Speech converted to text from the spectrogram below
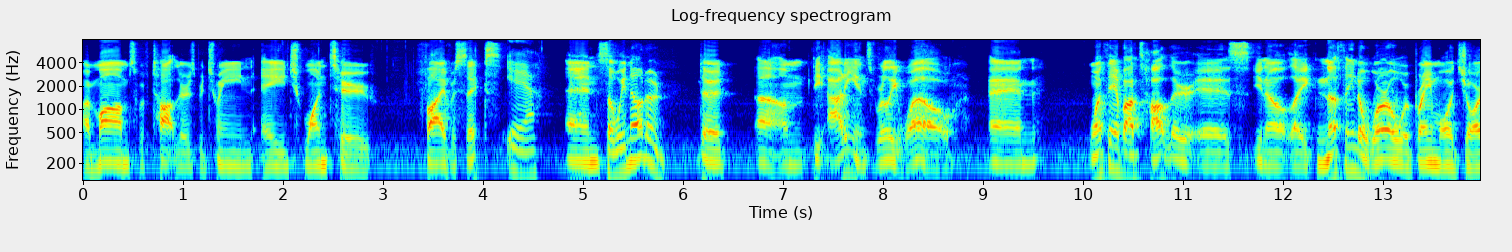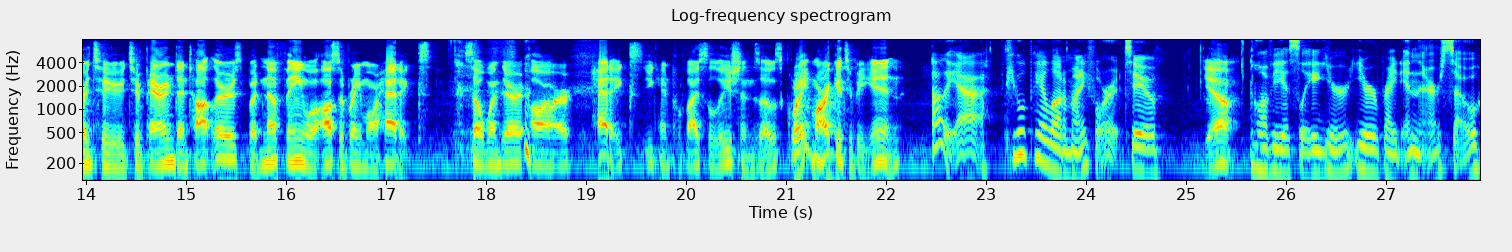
are moms with toddlers between age one to five or six, Yeah. and so we know the the um, the audience really well. And one thing about toddler is, you know, like nothing in the world will bring more joy to to parent than toddlers, but nothing will also bring more headaches. So when there are headaches, you can provide solutions. So it's a great market to be in. Oh, yeah. People pay a lot of money for it, too. Yeah. obviously you're you're right in there so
